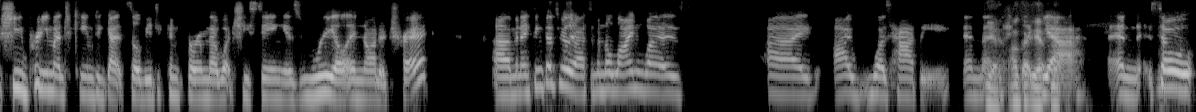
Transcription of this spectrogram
she pretty much came to get Sylvie to confirm that what she's seeing is real and not a trick. Um, and I think that's really awesome. And the line was, I I was happy. And then yeah, okay, like, yeah, yeah. yeah. And so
